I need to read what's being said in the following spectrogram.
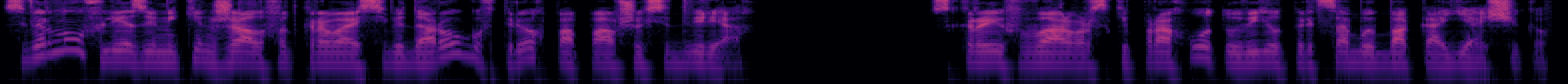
свернув лезвиями кинжалов, открывая себе дорогу в трех попавшихся дверях. Скрыв варварский проход, увидел перед собой бока ящиков.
